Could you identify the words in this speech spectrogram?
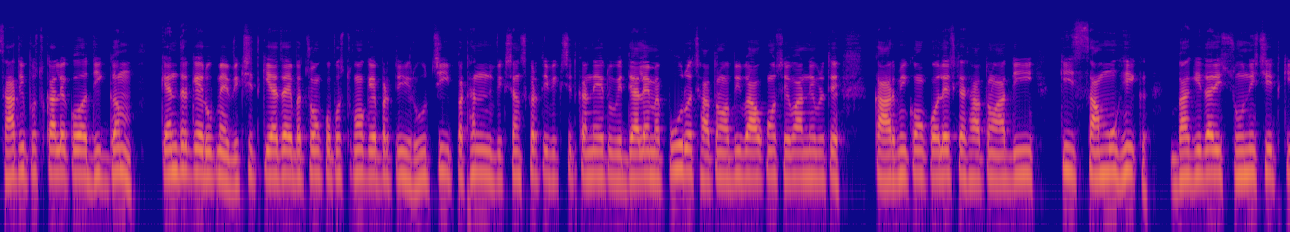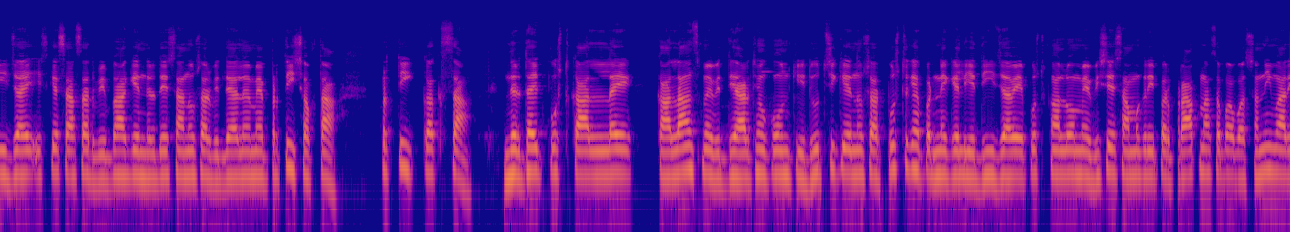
साथ ही पुस्तकालय को अधिगम केंद्र के रूप में विकसित किया जाए। बच्चों को पुस्तकों के प्रति रुचि, पठन संस्कृति विकसित करने हेतु विद्यालय में पूर्व छात्रों, अभिभावकों, सेवानिवृत्त कार्मिकों, कॉलेज के छात्रों आदि की सामूहिक भागीदारी सुनिश्चित की जाए। इसके साथ साथ विभागीय निर्देशानुसार विद्यालय में प्रति सप्ताह, प्रति कक्षा निर्धारित पुस्तकालय, कालांश में विद्यार्थियों को उनकी रुचि के अनुसार पुस्तकें पढ़ने के लिए दी जाए पुस्तकालयों में विशेष सामग्री पर प्रार्थना सभा व शनिवार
